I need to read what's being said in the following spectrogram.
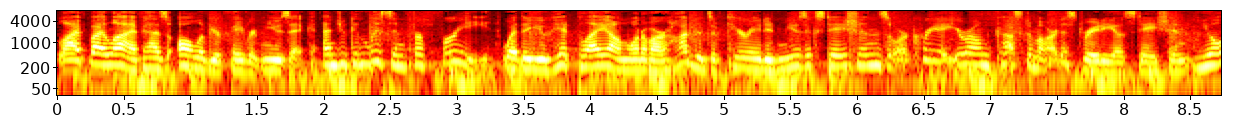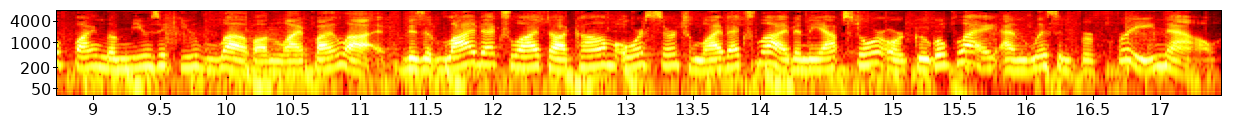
Live by Live has all of your favorite music, and you can listen for free. Whether you hit play on one of our hundreds of curated music stations or create your own custom artist radio station, you'll find the music you love on Live by Live. Visit livexlive.com or search LiveX Live in the App Store or Google Play and listen for free now.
